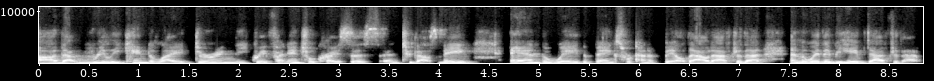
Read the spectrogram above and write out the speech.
Uh, that really came to light during the great financial crisis in 2008 and the way the banks were kind of bailed out after that and the way they behaved after that.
